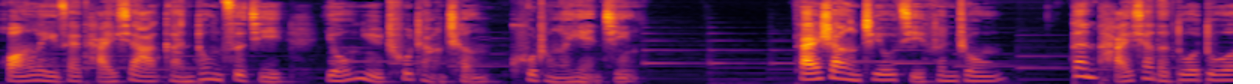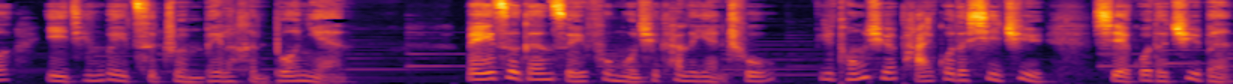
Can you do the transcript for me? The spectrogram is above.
黄磊在台下感动自己有女初长成，哭肿了眼睛。台上只有几分钟。但台下的多多已经为此准备了很多年，每一次跟随父母去看的演出，与同学排过的戏剧、写过的剧本，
